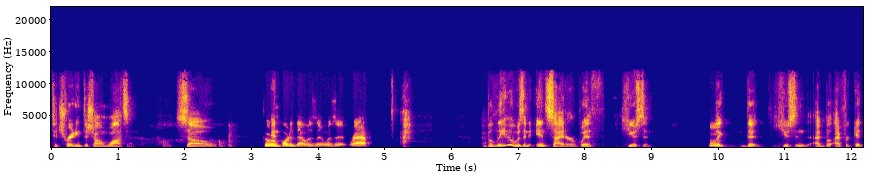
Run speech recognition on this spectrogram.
to trading Deshaun Watson. So, who reported that? Was it was it Rap? I believe it was an insider with Houston. Hmm. Like the Houston, I, I forget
